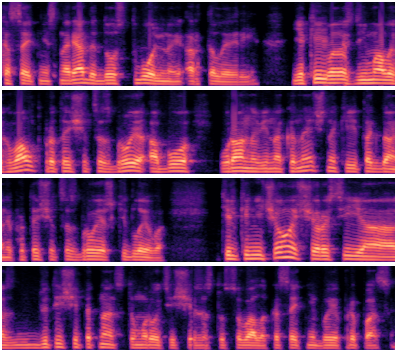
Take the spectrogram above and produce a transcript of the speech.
касетні снаряди до ствольної артилерії, який вони здіймали гвалт про те, що це зброя або уранові наконечники, і так далі, про те, що це зброя шкідлива. Тільки нічого, що Росія в 2015 році ще застосувала касетні боєприпаси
